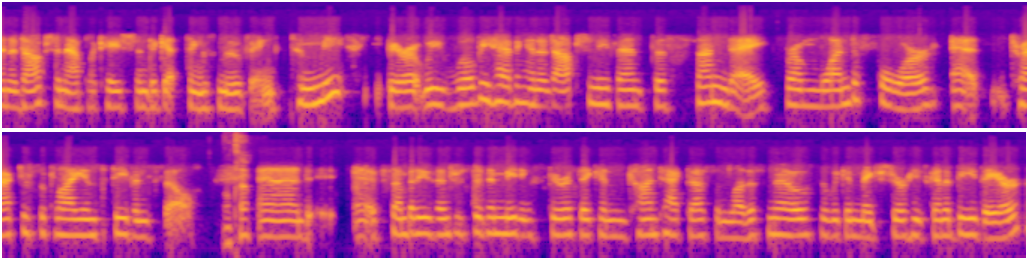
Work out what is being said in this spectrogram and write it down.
an adoption application to get things moving. To meet Spirit, we will be having an adoption event this Sunday from 1 to 4 at Tractor Supply in Stevensville. Okay. And Uh, if somebody's interested in meeting Spirit, they can contact us and let us know so we can make sure he's going to be there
